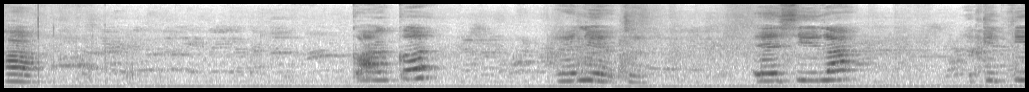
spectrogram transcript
हा काय कर एसीला किती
